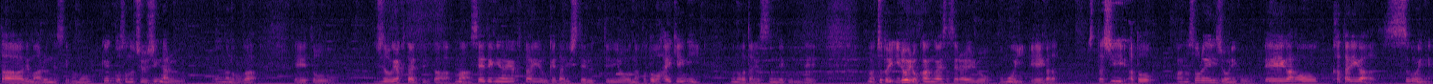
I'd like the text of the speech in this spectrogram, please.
ターでもあるんですけども結構その中心になる女の子がえーと、児童虐待っていうか、まあ、性的な虐待を受けたりしてるっていうようなことを背景に物語が進んでいくんで、まあ、ちょっといろいろ考えさせられる重い映画だったしあとあのそれ以上にこう映画の語りがすごいね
